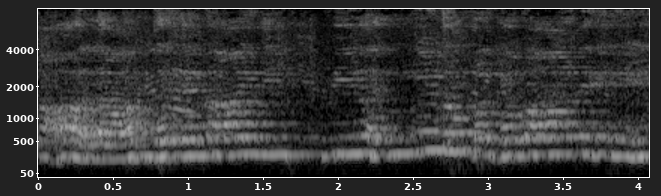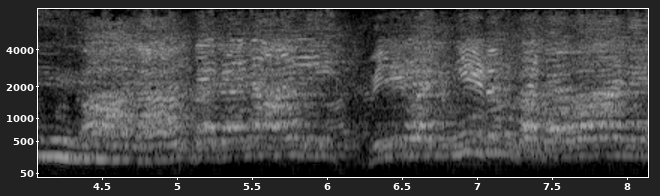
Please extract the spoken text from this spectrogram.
കാലാന്തരനായി നീ വിളങ്ങിടും ഭഗവാനേ. വിളങ്ങിടും ഭഗവാനെ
